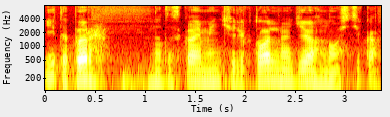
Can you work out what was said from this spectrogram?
І тепер натискаємо інтелектуальна діагностика.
